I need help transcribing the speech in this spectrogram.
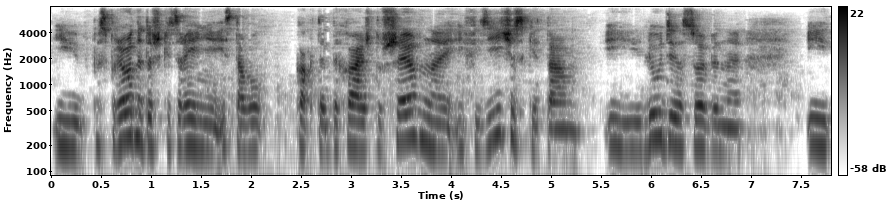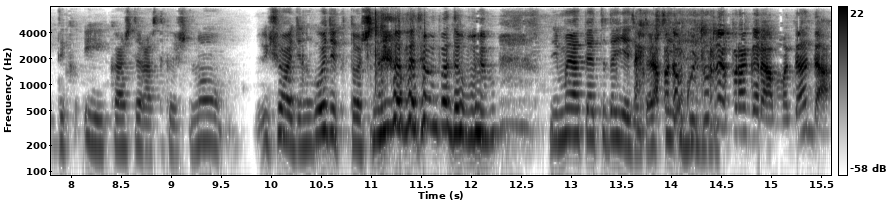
и с природной точки зрения, из того, как ты отдыхаешь душевно и физически там, и люди особенные, и, ты, и каждый раз ты говоришь, ну, еще один годик точно, а потом подумаем. И мы от этого доедем. А потом культурная программа, да-да.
